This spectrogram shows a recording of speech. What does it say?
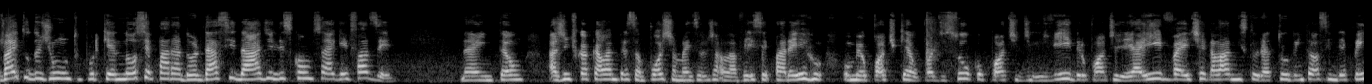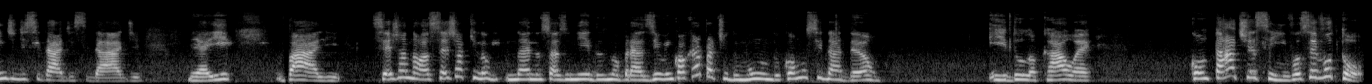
vai tudo junto porque no separador da cidade eles conseguem fazer. Né? Então, a gente fica com aquela impressão, poxa, mas eu já lavei, separei o, o meu pote, que é o pote de suco, o pote de vidro, o pote... E aí vai, chega lá, mistura tudo. Então, assim, depende de cidade em cidade. E aí, vale, seja nós, seja aqui no, né, nos Estados Unidos, no Brasil, em qualquer parte do mundo, como cidadão e do local, é contate assim, você votou.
